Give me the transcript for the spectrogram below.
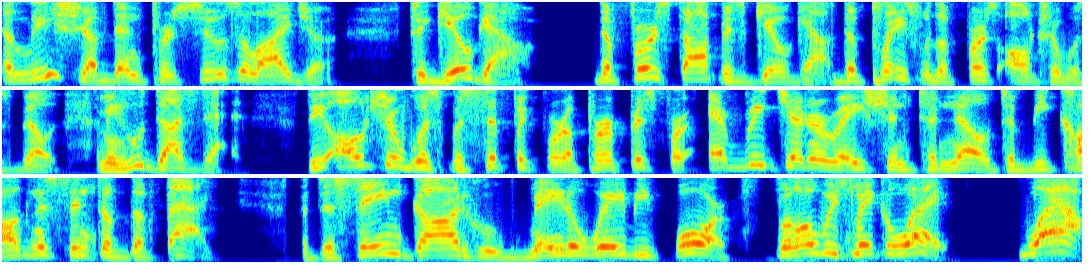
Elisha then pursues Elijah to Gilgal. The first stop is Gilgal, the place where the first altar was built. I mean, who does that? The altar was specific for a purpose for every generation to know, to be cognizant of the fact that the same God who made a way before will always make a way. Wow.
